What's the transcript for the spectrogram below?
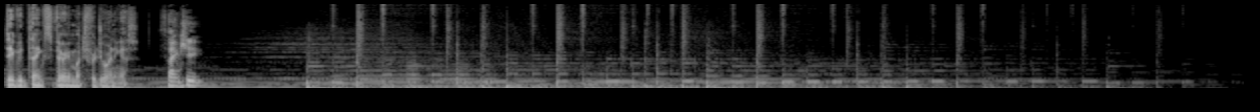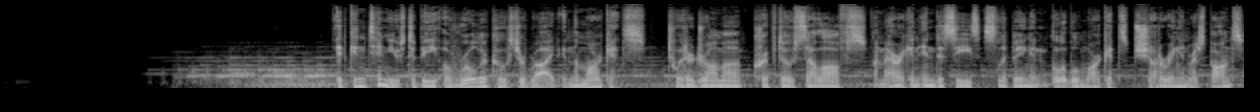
David, thanks very much for joining us. Thank you. It continues to be a roller coaster ride in the markets. Twitter drama, crypto sell offs, American indices slipping, and global markets shuddering in response.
